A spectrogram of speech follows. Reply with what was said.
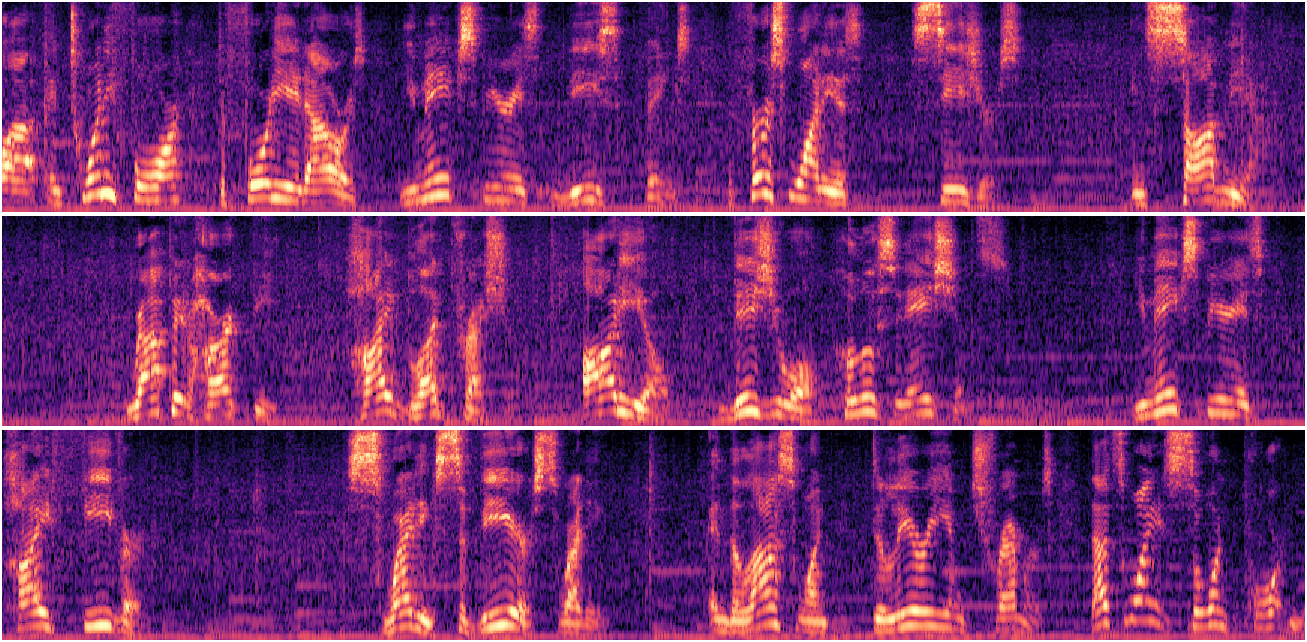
uh, in 24 to 48 hours, you may experience these things. The first one is seizures, insomnia, rapid heartbeat, high blood pressure, audio, visual hallucinations. You may experience high fever, sweating, severe sweating. And the last one, delirium tremors. That's why it's so important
